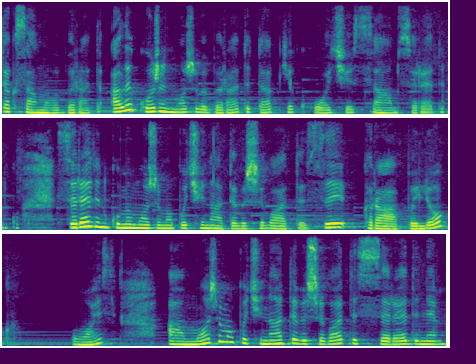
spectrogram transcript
так само вибирати. Але кожен може вибирати так, як хоче сам серединку. Серединку ми можемо починати вишивати з крапельок. Ось, а можемо починати вишивати з середини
